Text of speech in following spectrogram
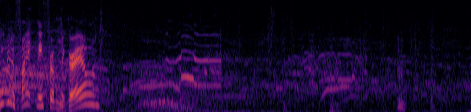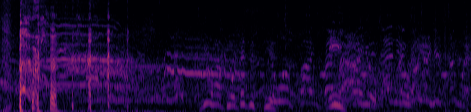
You gonna fight me from the ground? You business here. You won't find Leave. I know you're here somewhere.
